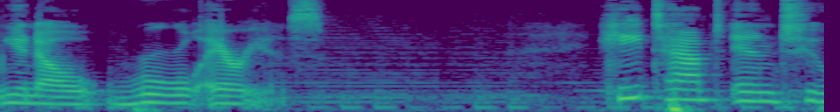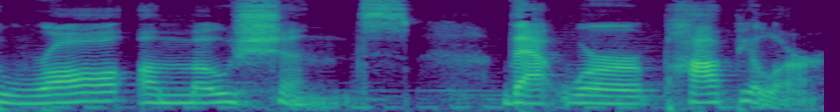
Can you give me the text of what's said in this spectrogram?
you know, rural areas. He tapped into raw emotions that were popular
